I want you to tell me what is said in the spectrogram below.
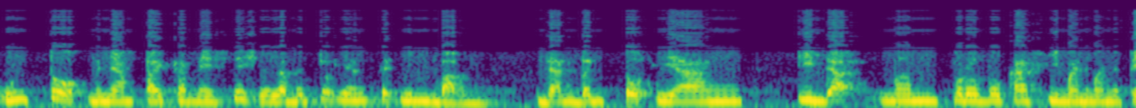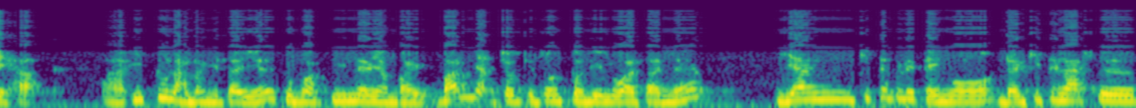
untuk menyampaikan mesej dalam bentuk yang seimbang dan bentuk yang tidak memprovokasi mana-mana pihak. Uh, itulah bagi saya sebuah filem yang baik. Banyak contoh-contoh di luar sana yang kita boleh tengok dan kita rasa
